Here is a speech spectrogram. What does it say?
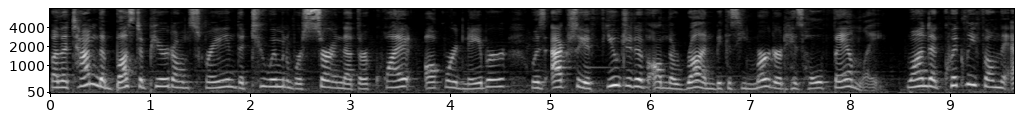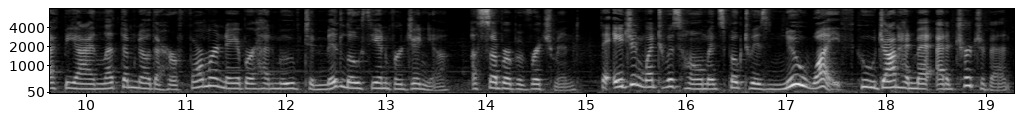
By the time the bust appeared on screen, the two women were certain that their quiet, awkward neighbor was actually a fugitive on the run because he murdered his whole family. Wanda quickly phoned the FBI and let them know that her former neighbor had moved to Midlothian, Virginia, a suburb of Richmond. The agent went to his home and spoke to his new wife, who John had met at a church event.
